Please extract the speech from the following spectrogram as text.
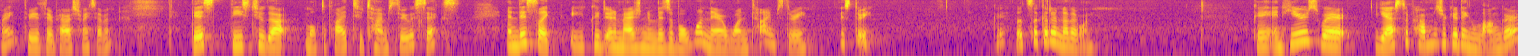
right? 3 to the third power is 27. This, these two got multiplied, 2 times 3 was 6. And this, like, you could imagine invisible 1 there, 1 times 3 is 3. Okay, let's look at another one. Okay, and here's where, yes, the problems are getting longer,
